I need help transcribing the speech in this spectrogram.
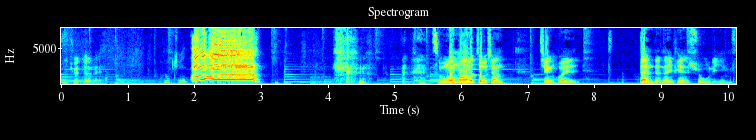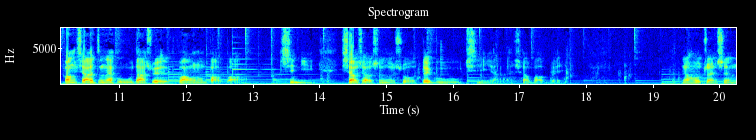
你觉得嘞？我觉得。慈母龙妈妈走向捡回蛋的那片树林，放下了正在呼呼大睡的霸王龙宝宝，心里小小声的说：“对不起呀、啊，小宝贝。”然后转身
